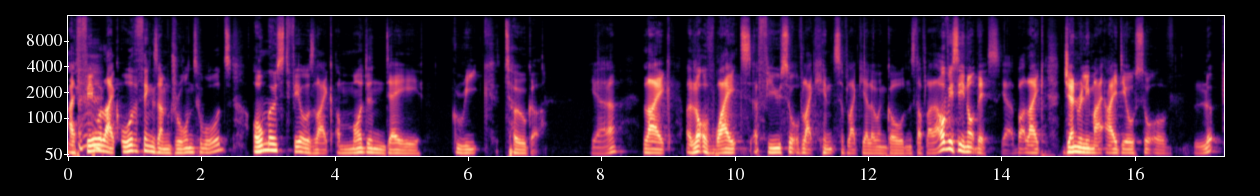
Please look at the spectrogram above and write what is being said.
I feel like all the things I'm drawn towards almost feels like a modern day Greek toga. Yeah, like a lot of white, a few sort of like hints of like yellow and gold and stuff like that. Obviously not this, yeah, but like generally my ideal sort of look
